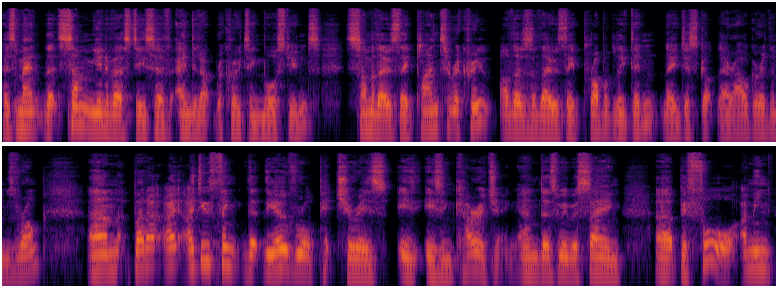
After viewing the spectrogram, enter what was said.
has meant that some universities have ended up recruiting more students. Some of those they planned to recruit, others of those they probably didn't. They just got their algorithms wrong. Um, but I, I, do think that the overall picture is is, is encouraging. And as we were saying uh, before, I mean,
